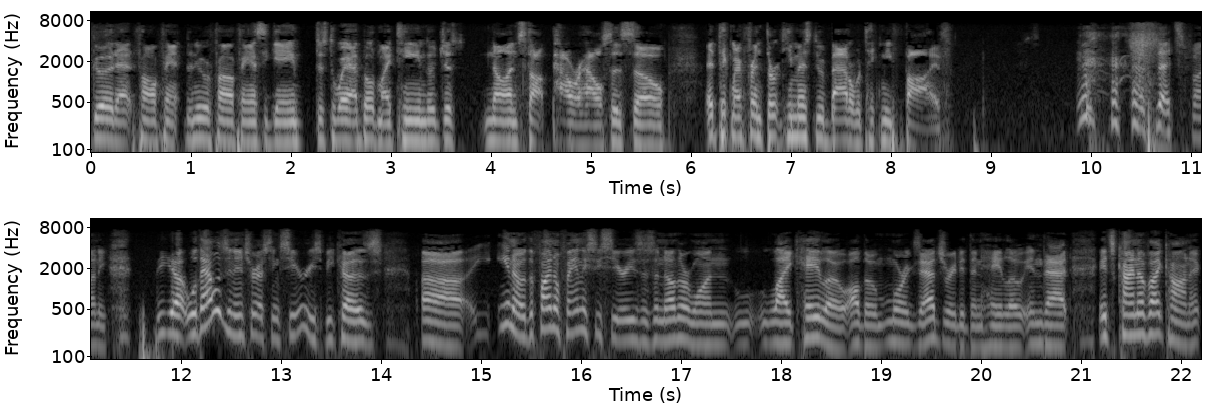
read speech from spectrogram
good at Final Fan- the newer Final Fantasy game. Just the way I build my team, they're just non-stop powerhouses. So it'd take my friend 13 minutes to do a battle. It would take me five. That's funny. The uh, well, that was an interesting series because uh, you know the Final Fantasy series is another one like Halo, although more exaggerated than Halo in that it's kind of iconic,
